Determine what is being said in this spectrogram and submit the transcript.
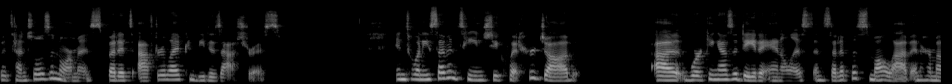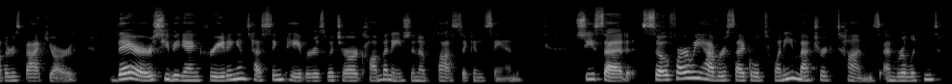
The potential is enormous, but its afterlife can be disastrous. In 2017, she quit her job uh, working as a data analyst and set up a small lab in her mother's backyard. There, she began creating and testing pavers, which are a combination of plastic and sand. She said, So far, we have recycled 20 metric tons, and we're looking to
